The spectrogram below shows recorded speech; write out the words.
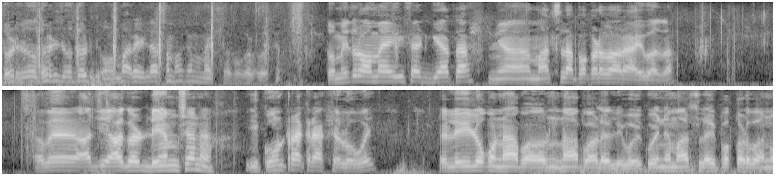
દોડી જાઓ દોડી જાઓ દોડી જાઓ. અમારા ઇલાકામાં કેમ માછલા પકડવા છે તો મિત્રો અમે એ સાઈડ ગયા હતા ત્યાં માછલા પકડવાળા આવ્યા હતા. હવે આજે આગળ ડેમ છે ને એ કોન્ટ્રાક્ટ રાખેલો હોય, એટલે એ લોકો ના ના પાડેલી હોય. કોઈને માછલા પકડવા ન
